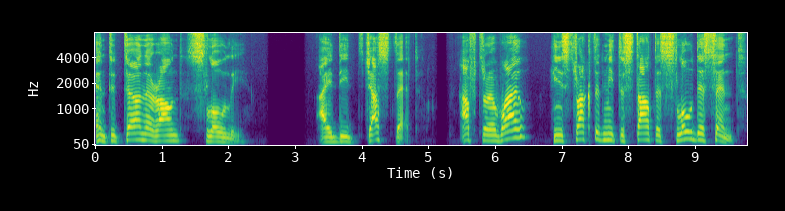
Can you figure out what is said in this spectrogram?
and to turn around slowly. I did just that. After a while, he instructed me to start a slow descent.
